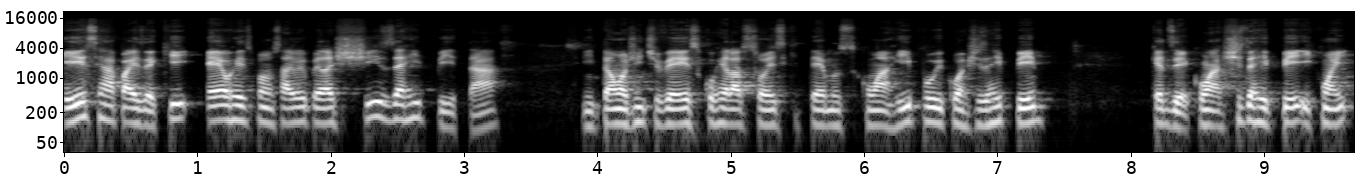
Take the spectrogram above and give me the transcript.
esse rapaz aqui é o responsável pela XRP, tá? Então a gente vê as correlações que temos com a Ripple e com a XRP. Quer dizer, com a XRP e com a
